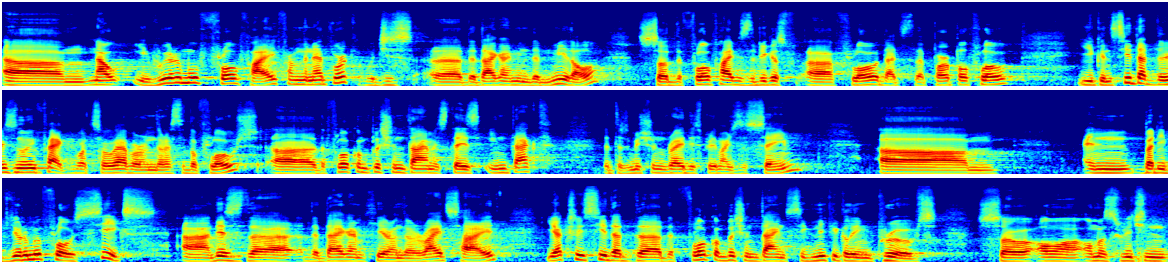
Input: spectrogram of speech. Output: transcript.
Um, now, if we remove flow 5 from the network, which is uh, the diagram in the middle, so the flow 5 is the biggest uh, flow, that's the purple flow, you can see that there is no effect whatsoever on the rest of the flows. Uh, the flow completion time stays intact. The transmission rate is pretty much the same. Um, and, but if you remove flow 6, uh, this is the, the diagram here on the right side, you actually see that the, the flow completion time significantly improves. So uh, almost reaching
